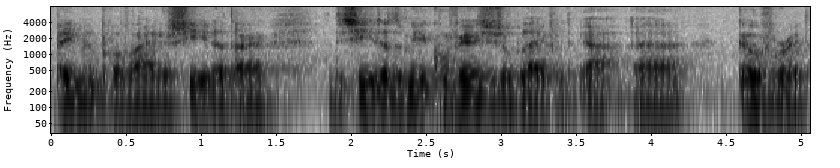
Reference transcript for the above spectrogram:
payment providers. Zie je, dat er, zie je dat het meer conversies oplevert? Ja, go for it.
